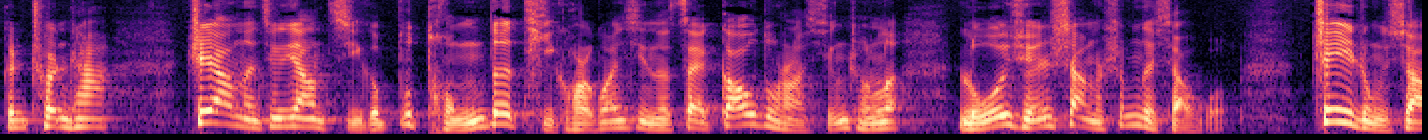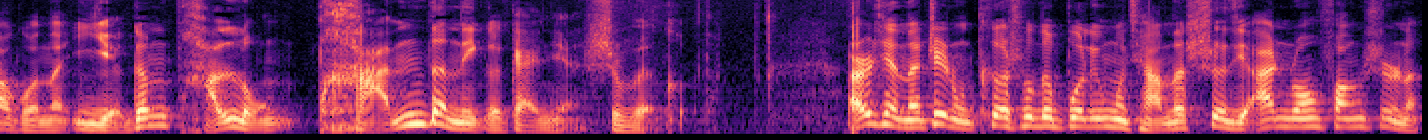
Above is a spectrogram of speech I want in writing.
跟穿插。这样呢，就让几个不同的体块关系呢，在高度上形成了螺旋上升的效果。这种效果呢，也跟盘龙盘的那个概念是吻合的。而且呢，这种特殊的玻璃幕墙的设计安装方式呢，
